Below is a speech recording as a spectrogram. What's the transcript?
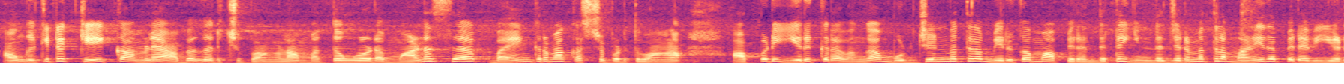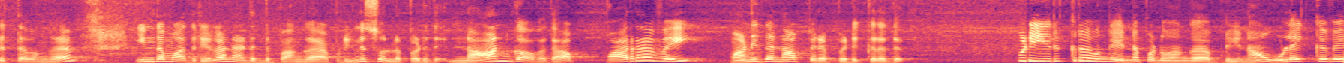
அவங்கக்கிட்ட கேட்காமலே அபகரிச்சுப்பாங்களாம் மற்றவங்களோட மனசை பயங்கரமாக கஷ்டப்படுத்துவாங்களாம் அப்படி இருக்கிறவங்க முட்ஜென்மத்தில் மிருகமாக பிறந்துட்டு இந்த ஜென்மத்தில் மனித பிறவி எடுத்தவங்க இந்த மாதிரியெல்லாம் நடந்துப்பாங்க அப்படின்னு சொல்லப்படுது. நான்காவதாக பறவை மனிதனாக பிறப்பெடுக்கிறது. இப்படி இருக்கிறவங்க என்ன பண்ணுவாங்க அப்படின்னா உழைக்கவே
